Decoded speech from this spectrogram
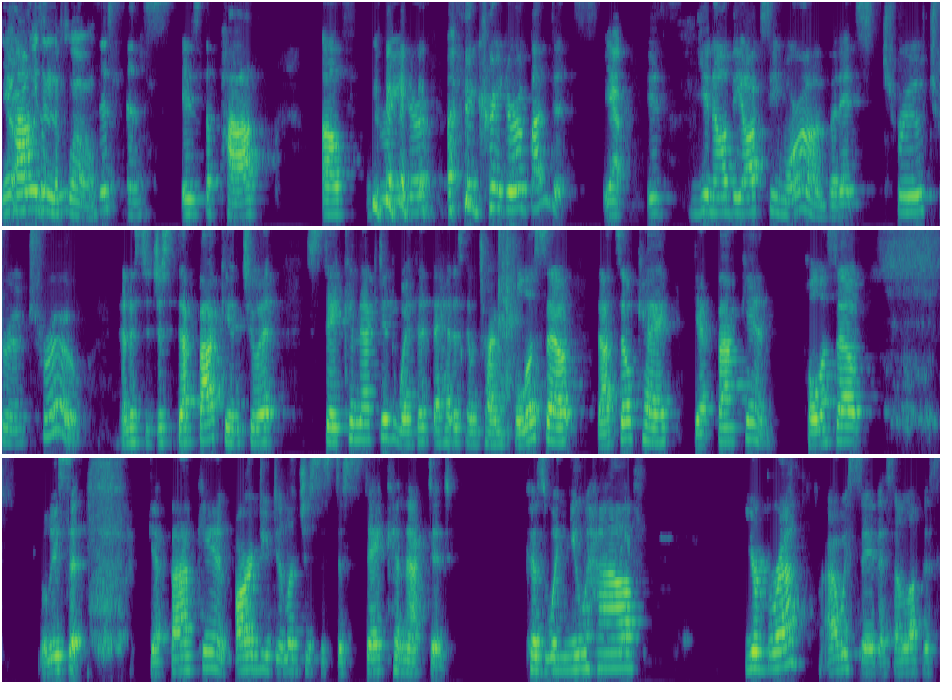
you're always in the flow. Existence is the path of greater greater abundance. Yeah it's you know the oxymoron but it's true true true. And it's to just step back into it stay connected with it. The head is going to try and pull us out. That's okay. Get back in pull us out, release it, get back in. Our due diligence is to stay connected. Because when you have your breath, I always say this, I love this.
